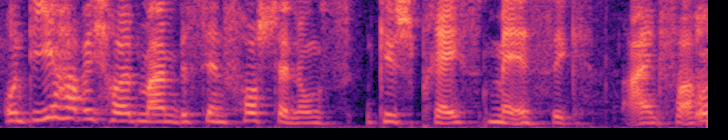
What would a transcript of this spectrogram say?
Und die habe ich heute mal ein bisschen vorstellungsgesprächsmäßig einfach oh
